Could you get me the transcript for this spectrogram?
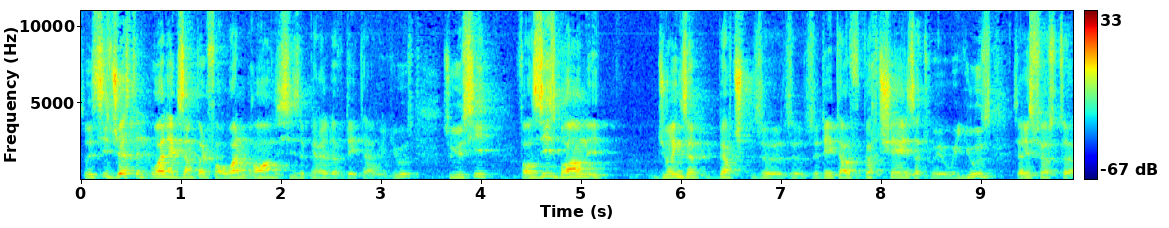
So this is just an, one example for one brand. This is the period of data we use. So you see, for this brand, it, during the, the, the, the data of purchase that we, we use, there is first, uh,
